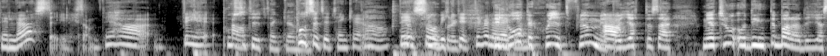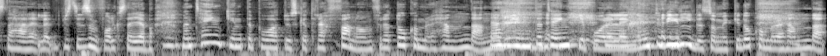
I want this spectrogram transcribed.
det löst sig. Liksom. Det har... Det, Positivt ja, tänker jag. Positivt tänker jag. Ja, det är så viktigt. Det, Det, jag låter skitflummigt Ja. och jätte så här, Men jag tror, och det är inte bara det just det här, eller precis som folk säger, bara, men tänk inte på att du ska träffa någon för att då kommer det hända. När du inte tänker på det längre, och inte vill det så mycket, då kommer det hända.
